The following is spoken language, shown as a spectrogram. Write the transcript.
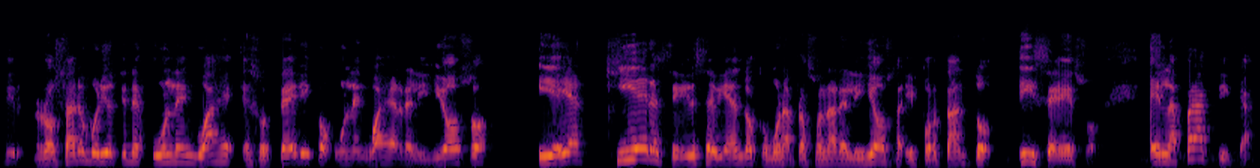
Es decir, Rosario Murillo tiene un lenguaje esotérico, un lenguaje religioso, y ella quiere seguirse viendo como una persona religiosa y por tanto dice eso. En la práctica,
